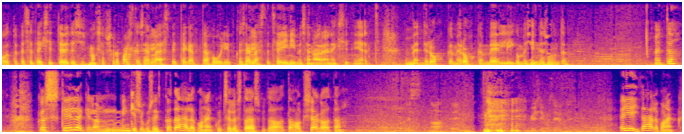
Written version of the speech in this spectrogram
ootab, et sa teeksid tööd ja siis maksab sulle palka selle eest, vaid tegelikult ta hoolib ka sellest, et sa inimesena areneksid, nii et me rohkem ja rohkem veel liigume sinna suunda aitäh. kas kellelgi on mingisuguseid ka tähelepanekuid sellest ajast, mida tahaks jagada ei, ei tähelepanek,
